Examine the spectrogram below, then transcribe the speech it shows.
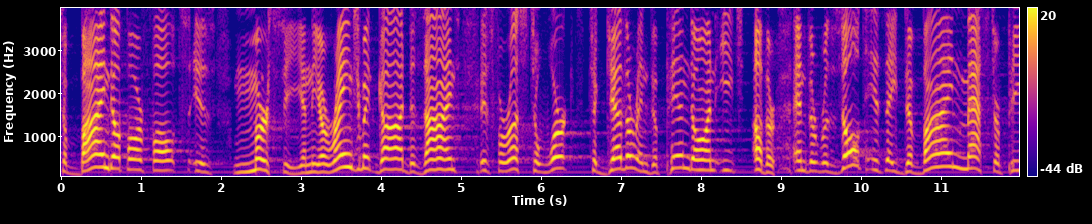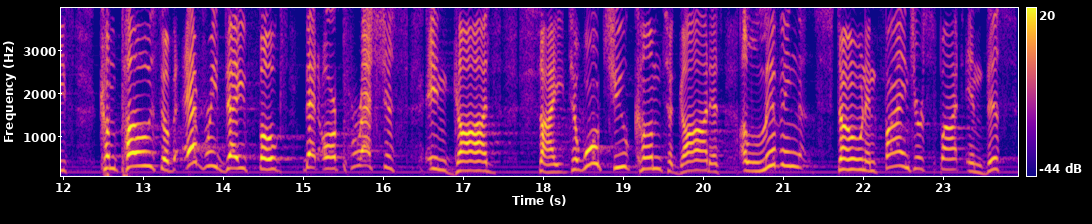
to bind up our faults is mercy. And the arrangement God designs is for us to work together and depend on each other. And the result is a divine masterpiece composed of everyday folks that are precious in God's sight. Won't you come to God as a living stone and find your spot in this?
